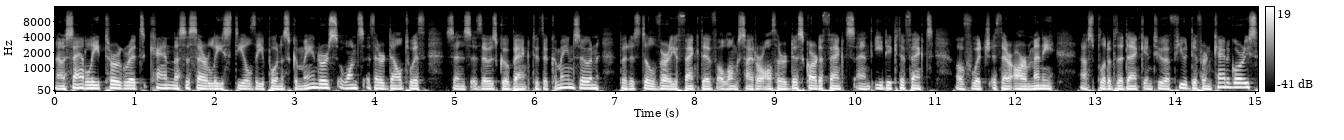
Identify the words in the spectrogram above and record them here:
Now sadly, Tergrid can't necessarily steal the opponent's commanders once they're dealt with, since those go back to the command zone, but it's still very effective alongside our other discard effects and edict effects, of which there are many. I've split up the deck into a few different categories,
